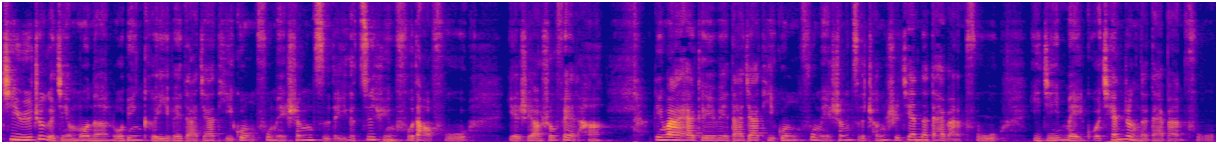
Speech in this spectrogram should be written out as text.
基于这个节目呢，罗宾可以为大家提供赴美生子的一个咨询辅导服务。也是要收费的哈，另外还可以为大家提供赴美生子成时间的代办服务，以及美国签证的代办服务。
